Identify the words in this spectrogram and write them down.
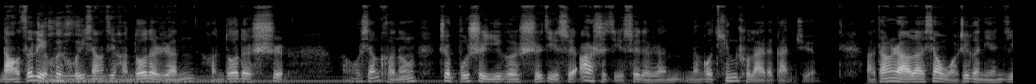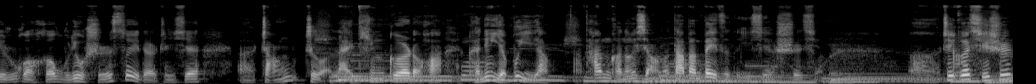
脑子里会回想起很多的人、很多的事。我想，可能这不是一个十几岁、二十几岁的人能够听出来的感觉，啊，当然了，像我这个年纪，如果和五六十岁的这些呃长者来听歌的话，肯定也不一样啊。他们可能想了大半辈子的一些事情，啊，这歌其实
